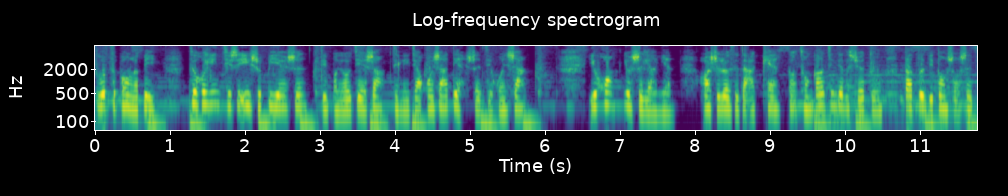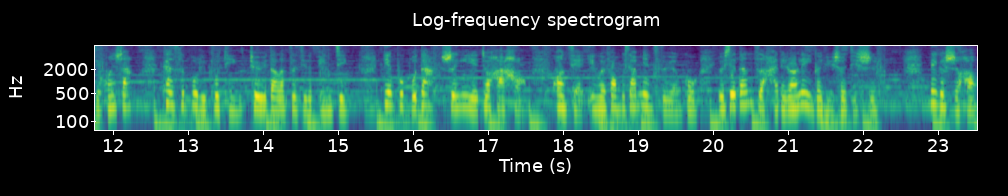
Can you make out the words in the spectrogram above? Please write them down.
多次碰了壁，最后因其是艺术毕业生，经朋友介绍进了一家婚纱店设计婚纱。一晃又是两年，二十六岁的阿 Ken 刚从刚进店的学徒到自己动手设计婚纱，看似步履不停，却遇到了自己的瓶颈。店铺不大，生意也就还好，况且因为放不下面子的缘故，有些单子还得让另一个女设计师。那个时候，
